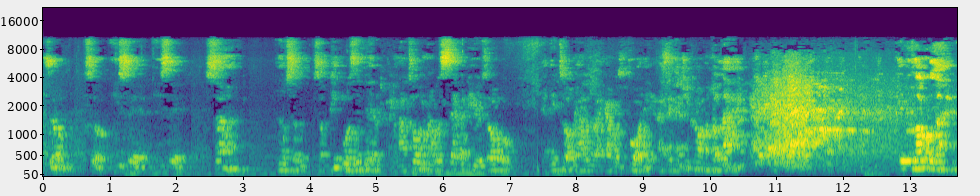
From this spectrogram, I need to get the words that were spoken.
So so he said he said, "Son, you know some some people was in there when I told him I was seven years old, and they told me I looked like I was 40. I said, Did you call them a lie? It was all a lie.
